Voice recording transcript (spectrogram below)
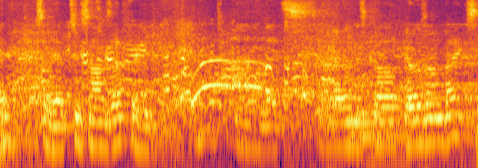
So we have two songs left for you. Uh, that's one is called Girls on Bikes.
